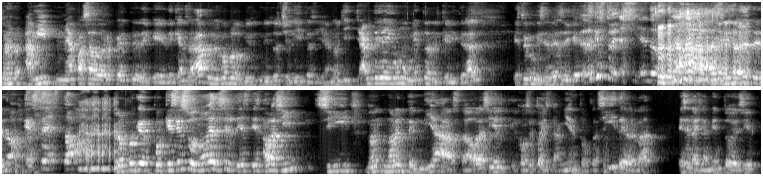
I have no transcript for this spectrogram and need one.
Por ejemplo, a mí me ha pasado de repente de que, de que antes, ah, pues me compro mis, mis dos chelitas y ya, ¿no? Y ya ahorita ya llega un momento en el que literal estoy con mi cerveza y que, "Ah, ¿qué estoy haciendo? Así, ¿sabes? De, no, ¿qué es esto? Pero porque, porque es eso, ¿no? Es el, es, es- ahora sí, sí, no, no lo entendía hasta ahora sí el, el concepto de aislamiento. O sea, sí, de verdad, es el aislamiento de decir,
